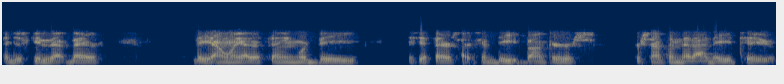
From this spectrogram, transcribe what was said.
and just get it up there. The only other thing would be is if there's like some deep bunkers or something that I need to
